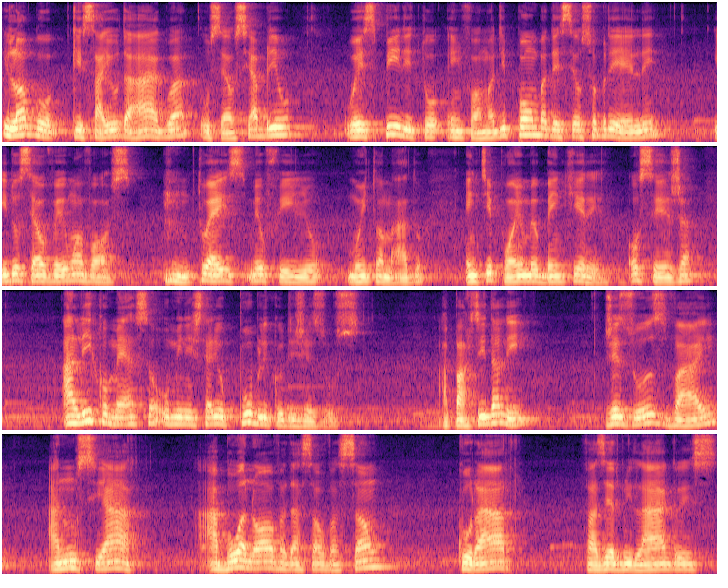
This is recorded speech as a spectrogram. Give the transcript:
E logo que saiu da água, o céu se abriu, o Espírito, em forma de pomba, desceu sobre ele, e do céu veio uma voz: Tu és meu filho muito amado, em ti ponho meu bem-querer. Ou seja, ali começa o ministério público de Jesus. A partir dali, Jesus vai anunciar a boa nova da salvação, curar, fazer milagres,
